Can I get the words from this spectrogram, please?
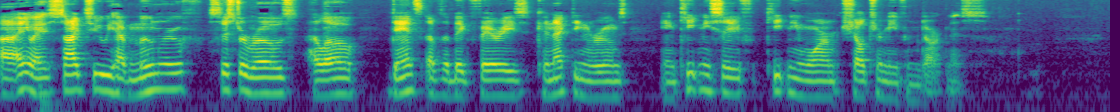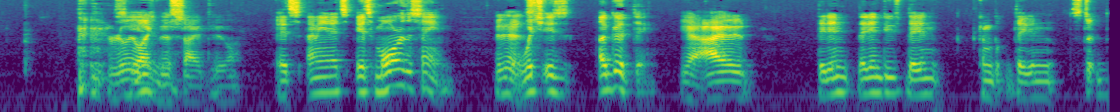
Uh, anyways, side two we have Moonroof, Sister Rose, Hello, Dance of the Big Fairies, Connecting Rooms, and Keep Me Safe, Keep Me Warm, Shelter Me from Darkness. really like me. this side too. It's, I mean, it's it's more of the same, It is, which is a good thing. yeah, I They didn't, they didn't do, they didn't, they didn't, st-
